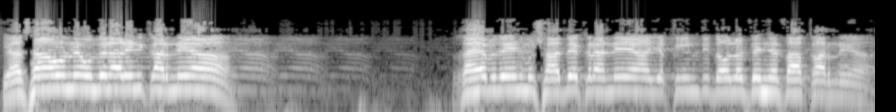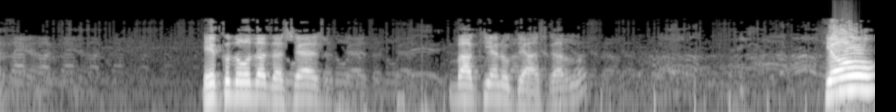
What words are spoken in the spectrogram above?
کہ ایسا انہیں اندر نہیں کرنے ہاں۔ غیب دے مشاہدے کرانے ہاں یقین دی دولت تا کرنے ہاں۔ ایک دو دا دسیا باقی نو قیاس کر لو۔ کیوں؟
